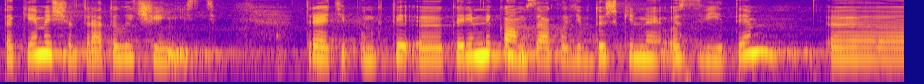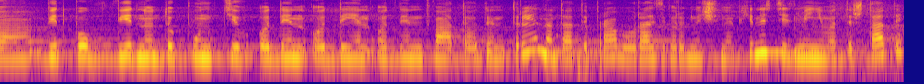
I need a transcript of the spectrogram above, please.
такими, що втратили чинність. Третій пункт. Е, Керівникам закладів дошкільної освіти відповідно до пунктів 1.1, 1.2 та 1.3 надати право у разі виробничої необхідності змінювати штати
